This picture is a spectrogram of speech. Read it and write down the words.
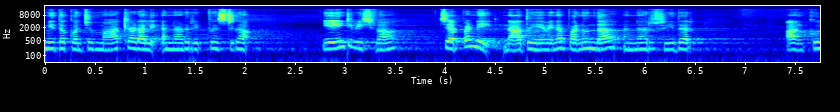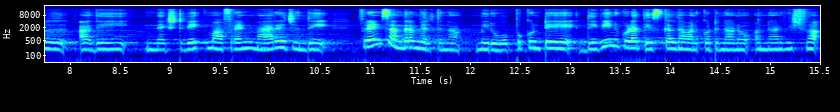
మీతో కొంచెం మాట్లాడాలి అన్నాడు రిక్వెస్ట్గా ఏంటి విశ్వ? చెప్పండి నాతో ఏమైనా పనుందా? అన్నారు శ్రీధర్. అంకుల్ అది నెక్స్ట్ వీక్ మా ఫ్రెండ్ మ్యారేజ్ ఉంది. ఫ్రెండ్స్ అందరం వెళ్తున్నాం. మీరు ఒప్పుకుంటే దివిని కూడా తీసుకెళ్దాం అనుకుంటున్నాను అన్నాడు విశ్వ.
